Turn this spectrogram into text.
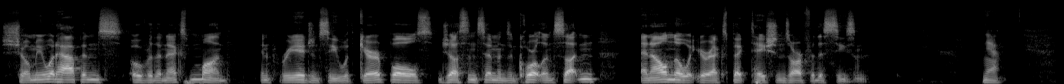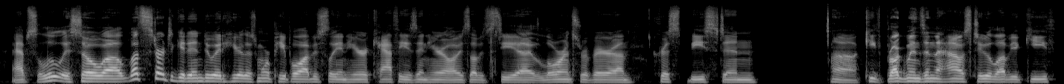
Show me what happens over the next month in free agency with Garett Bolles, Justin Simmons, and Courtland Sutton, and I'll know what your expectations are for this season. Yeah, Absolutely. So uh, let's start to get into it here. There's more people obviously in here. Kathy's in here. I always love to see uh, Lawrence Rivera, Chris Beeston, uh, Keith Brugman's in the house too. Love you, Keith.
